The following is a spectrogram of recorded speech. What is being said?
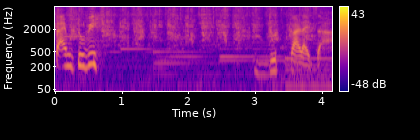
टाइम टू बी दूध काढायचा.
